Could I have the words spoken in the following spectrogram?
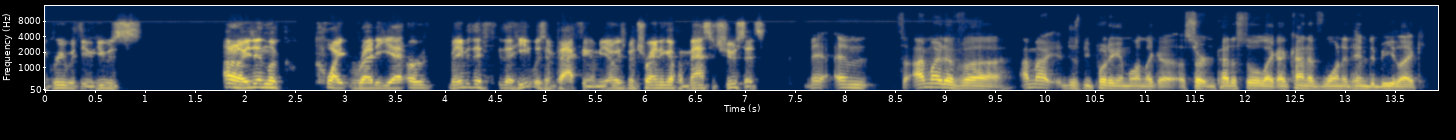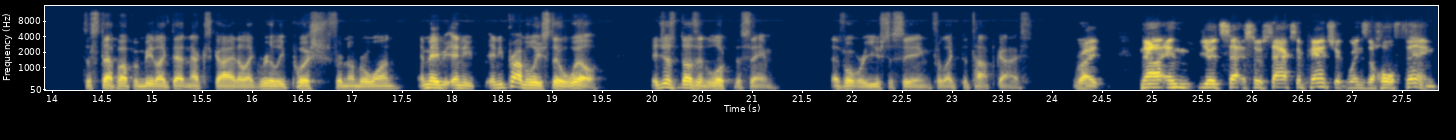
agree with you he was i don't know he didn't look quite ready yet or maybe the, the heat was impacting him you know he's been training up in massachusetts Yeah, and so I might have, uh, I might just be putting him on like a, a certain pedestal. Like I kind of wanted him to be like to step up and be like that next guy to like really push for number one, and maybe and he and he probably still will. It just doesn't look the same as what we're used to seeing for like the top guys. right now and you had so saxon panchik wins the whole thing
